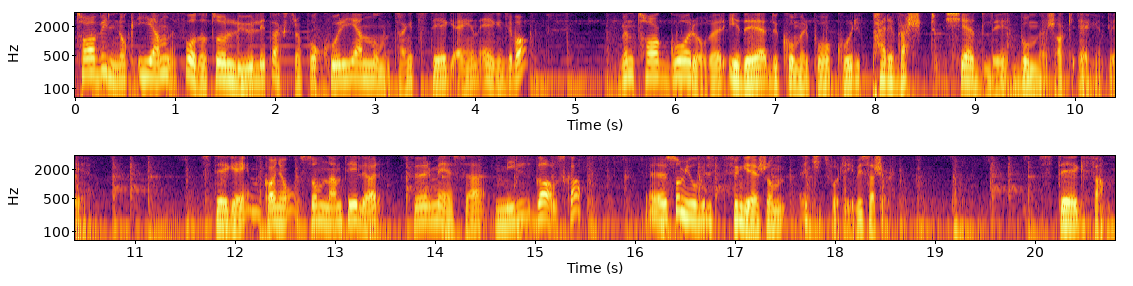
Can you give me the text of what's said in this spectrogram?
Ta vil nok igjen få deg til å lure litt ekstra på hvor gjennomtenkt steg 1 egentlig var. Men ta går over idet du kommer på hvor perverst kjedelig bondesjakk egentlig er. Steg 1 kan jo, som nevnt tidligere, føre med seg mild galskap, eh, som jo vil fungere som et tidsfordriv i seg sjøl. Steg 5.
